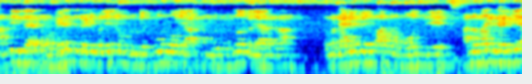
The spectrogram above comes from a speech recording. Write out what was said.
அது இல்லை. நம்ம வேதத்துக்கு அடிப்படையில் நம்மளுடைய பூர்வம் யார் நம்மளுடைய முன்னோர்கள் யாருன்னா நம்ம நிறைய பேர் பார்க்குறோம் மோசு அந்த மாதிரி நிறைய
